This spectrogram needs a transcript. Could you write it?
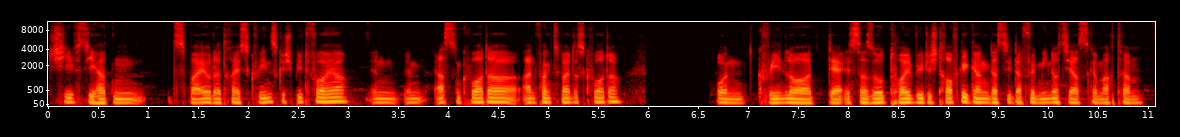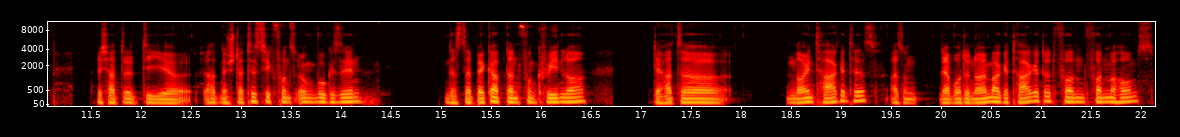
Chiefs, die hatten zwei oder drei Screens gespielt vorher in, im ersten Quarter, Anfang zweites Quarter. Und Greenlaw, der ist da so tollwütig draufgegangen, dass sie dafür Minus Yards gemacht haben. Ich hatte die, hat eine Statistik von uns irgendwo gesehen, dass der Backup dann von Greenlaw, der hatte neun Targetes, also der wurde neunmal getargetet von, von Mahomes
